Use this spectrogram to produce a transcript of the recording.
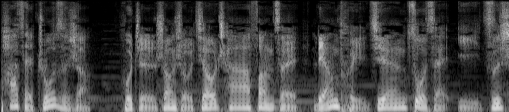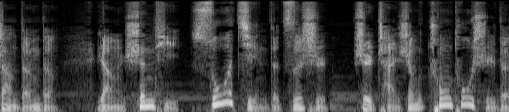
趴在桌子上，或者双手交叉放在两腿间，坐在椅子上等等，让身体缩紧的姿势，是产生冲突时的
